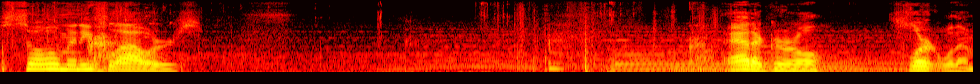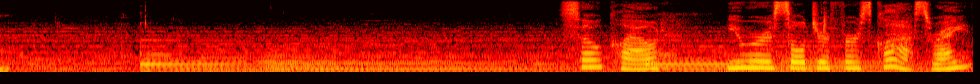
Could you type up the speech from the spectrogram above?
So many flowers. Add a girl. Flirt with him. So, Cloud, you were a soldier first class, right?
